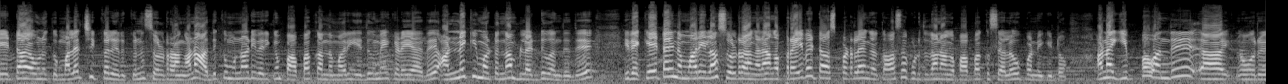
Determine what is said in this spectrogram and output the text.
கேட்டால் அவனுக்கு மலச்சிக்கல் இருக்குன்னு சொல்கிறாங்க ஆனால் அதுக்கு முன்னாடி வரைக்கும் பாப்பாக்கு அந்த மாதிரி எதுவுமே கிடையாது. அன்னைக்கு மட்டும்தான் பிளட் வந்தது. இதை கேட்டால் இந்த மாதிரிலாம் சொல்கிறாங்க நாங்கள் ப்ரைவேட் ஹாஸ்பிட்டலில் எங்கள் காசை கொடுத்து தான் நாங்கள் பாப்பாக்கு செலவு பண்ணிக்கிட்டோம். ஆனால் இப்போ வந்து ஒரு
